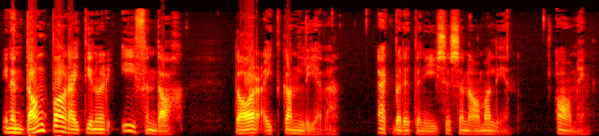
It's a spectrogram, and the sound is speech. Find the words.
en in dankbaarheid teenoor U vandag daaruit kan lewe. Ek bid dit in Jesus se naam alleen. Amen.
